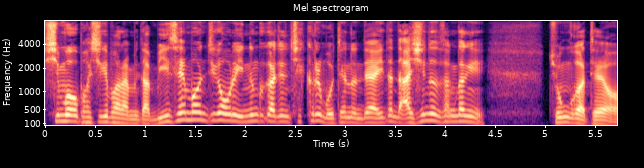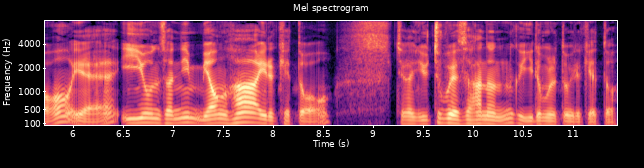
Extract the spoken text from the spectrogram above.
심호흡 하시기 바랍니다. 미세먼지가 오늘 있는 것까지는 체크를 못 했는데, 일단 날씨는 상당히 좋은 것 같아요. 예. 이윤서님, 명하, 이렇게 또, 제가 유튜브에서 하는 그 이름을 또 이렇게 또,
